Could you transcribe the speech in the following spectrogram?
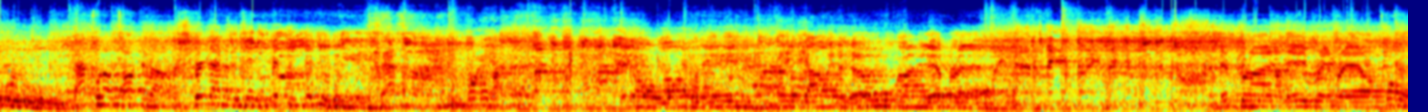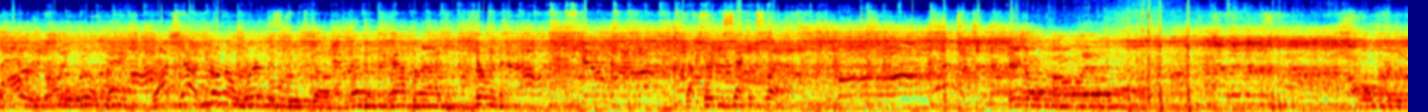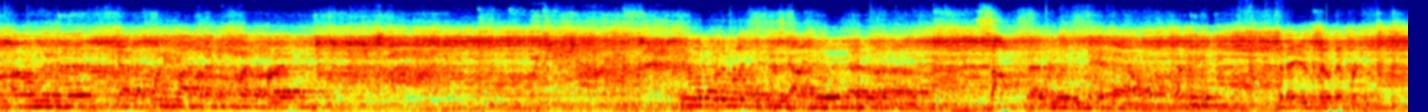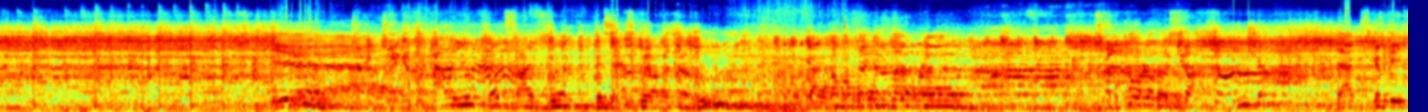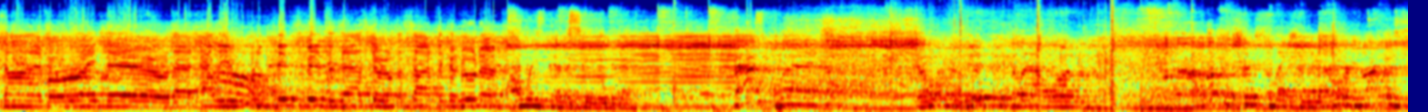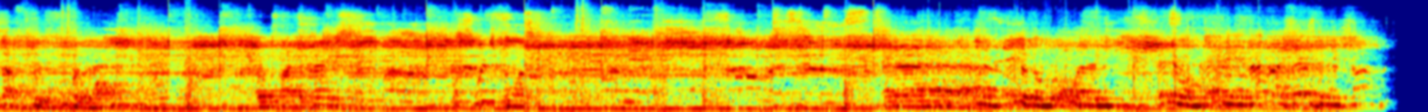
That's what I'm talking about. Straight out of the gate, 50-50 to me. That's Big old long 180, eh? take the alley to nose, line to Ebrad. Nip grind on the A-frame rail. Whoa, Ollie, at the wheel bang. Watch out, you don't know where this dude's going. I love it. Yeah, Brad, killing it. Got 30 seconds left. Big old boneless. I feel like whenever I see this guy, he always has uh, socks that really stand out. Today is no different. Yeah! Alley-oop, front side flip, disaster on the kahuna. Got a couple seconds left, Brad. What color are those socks? Fuchsia? That's going to be time right there. That alley-oop front spin disaster on the side of the kahuna. Always devastated, man the that. I love the trick selection there. Stuff too. Super long. Looks like a face. Switch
